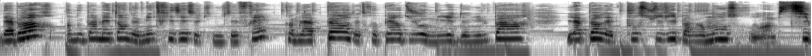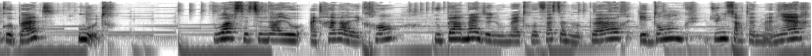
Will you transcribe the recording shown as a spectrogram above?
D'abord, en nous permettant de maîtriser ce qui nous effraie, comme la peur d'être perdu au milieu de nulle part, la peur d'être poursuivi par un monstre ou un psychopathe, ou autre. Voir ces scénarios à travers l'écran nous permet de nous mettre face à nos peurs et donc, d'une certaine manière,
